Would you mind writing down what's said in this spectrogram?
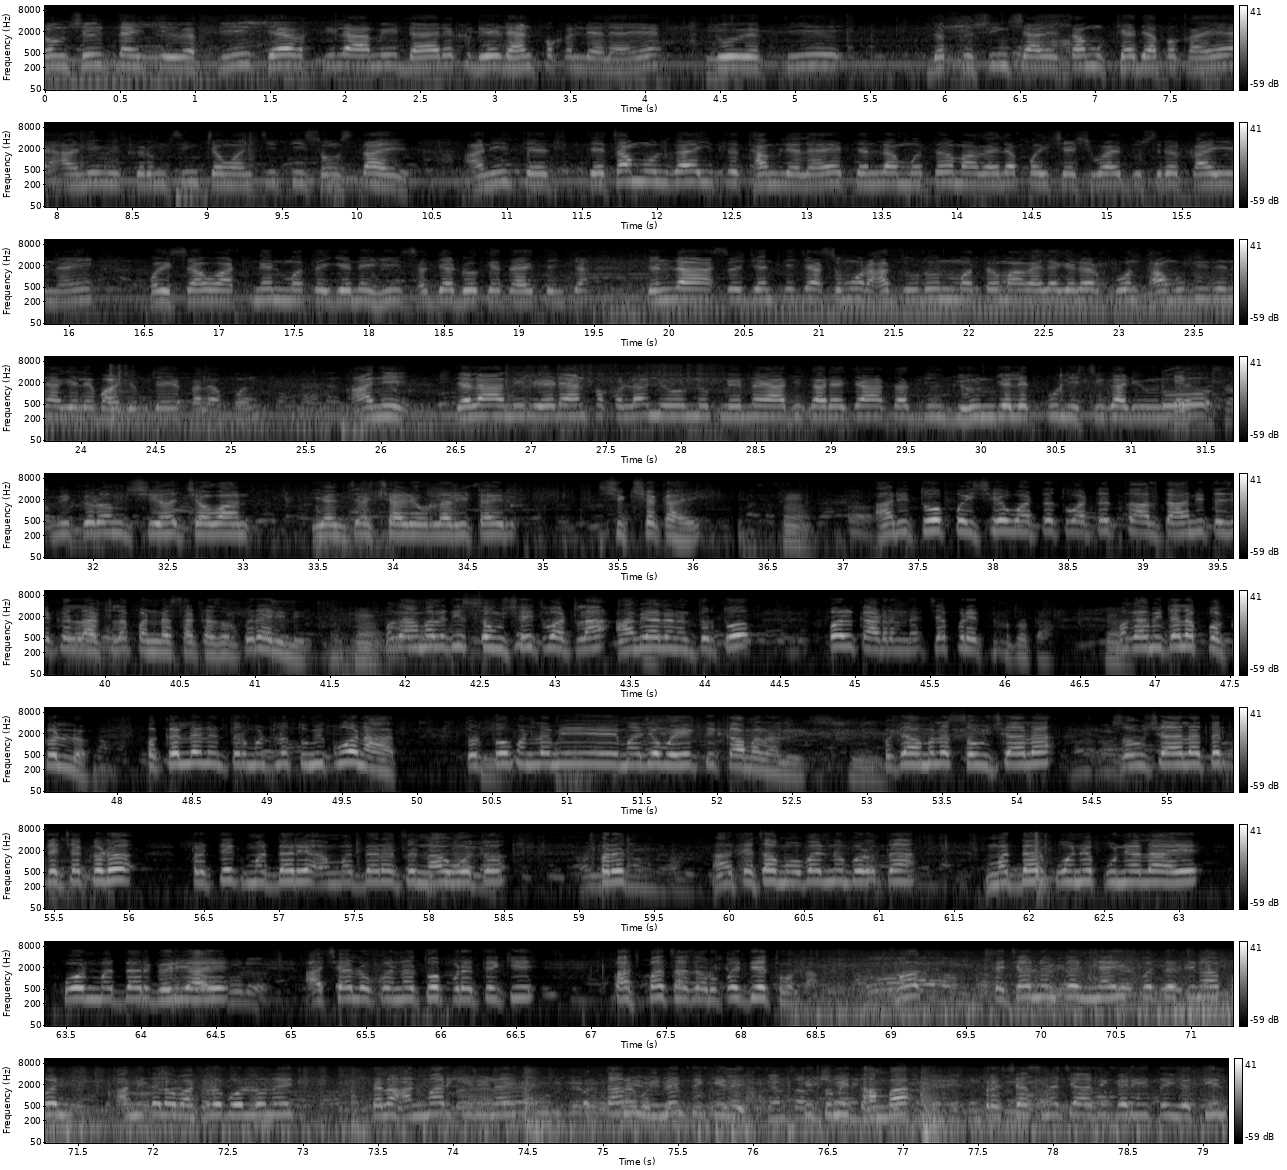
संशयित नाही ती व्यक्ती. त्या व्यक्तीला आम्ही डायरेक्ट रेड हँड पकडलेला आहे. तो व्यक्ती दत्तसिंग शाळेचा मुख्याध्यापक आहे आणि विक्रमसिंग चव्हाणची ती संस्था आहे. आणि ते त्याचा मुलगा इथं थांबलेला आहे. त्यांना मतं मागायला पैशाशिवाय दुसरं काही नाही. पैसा वाटणे आणि मतं घेणे ही सध्या डोक्यात आहे त्यांच्या. त्यांना असं जनतेच्या समोर हात जोडून मतं मागायला गेल्यावर कोण थांबू बी देण्या गेले भाजपच्या एकाला पण? आणि त्याला आम्ही रेड हँड पकडला निवडणूक निर्णय अधिकाऱ्याच्या हातात घेऊन गेलेत पोलीसची गाडी येऊन तो विक्रम सिंह चव्हाण यांच्या शाळेवरला रिटायर शिक्षक आहे. आणि तो पैसे वाटत वाटत आलता आणि त्याच्याकडे लाटला पन्नास साठ हजार रुपये राहिलेले. मग आम्हाला ती संशयित वाटला. आम्ही आल्यानंतर तो पळ काढण्याच्या प्रयत्नात होता. मग आम्ही त्याला पकडलं. पकडल्यानंतर म्हटलं तुम्ही कोण आहात? तर तो म्हणला मी माझ्या वैयक्तिक कामाला आलोय. फक्त आम्हाला संशय आला. संशय आला तर त्याच्याकडं प्रत्येक मतदार मतदाराचं नाव होतं. परत त्याचा मोबाईल नंबर होता. मतदार कोण आहे? पुण्याला आहे. कोण मतदार घरी आहे? अशा लोकांना तो प्रत्येकी पाच पाच हजार रुपये देत होता. मग त्याच्यानंतर न्यायिक पद्धतीनं आपण आम्ही त्याला वाकडं बोललो नाही त्याला हानमार केली नाही. फक्त आम्ही विनंती केली की तुम्ही थांबा प्रशासनाचे अधिकारी इथे येतील.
